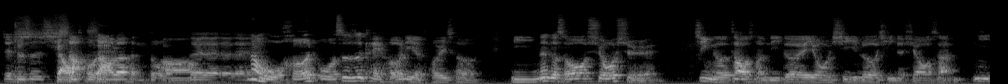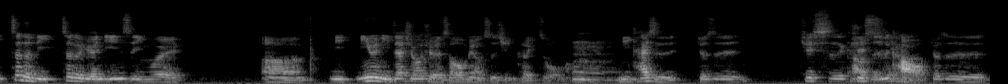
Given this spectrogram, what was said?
就就是少消退少了很多。哦对对对对。那我合我是不是可以合理的推测，你那个时候休学，进而造成你对游戏热情的消散？你这个你这个原因是因为，呃，你因为你在休学的时候没有事情可以做嘛，嗯，你开始就是去思考去思考，就是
